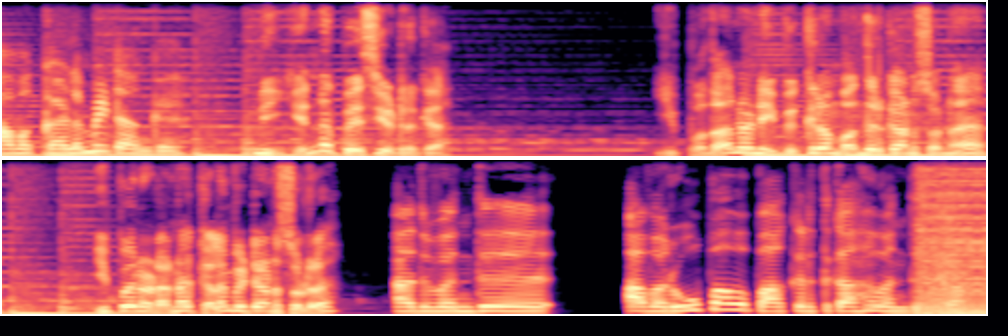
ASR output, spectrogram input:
அவன் கிளம்பிட்டாங்க. நீ என்ன பேசிட்டு இருக்க? இப்பதானே நீ விக்ரம் வந்திருக்கான்னு சொன்ன? இப்ப என்னடா கிளம்பிட்டான்னு சொல்ற? அது வந்து அவன் ரூபாவை பாக்குறதுக்காக வந்திருக்கான்.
